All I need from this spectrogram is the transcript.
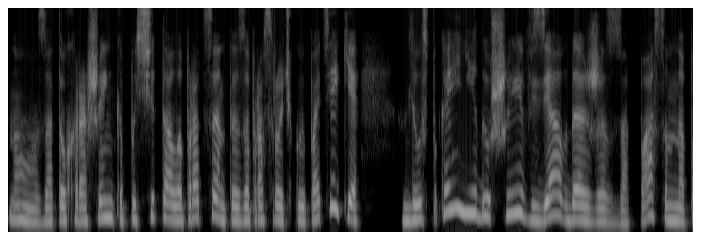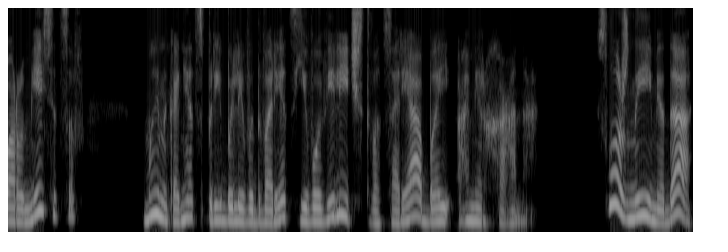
но зато хорошенько посчитала проценты за просрочку ипотеки, для успокоения души, взяв даже с запасом на пару месяцев, мы, наконец, прибыли во дворец его величества, царя Бэй-Амирхана. Сложное имя, да,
